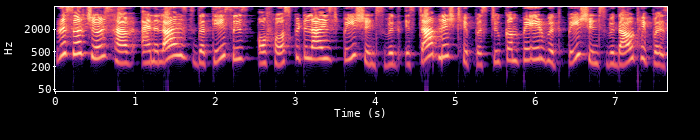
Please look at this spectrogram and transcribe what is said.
Researchers have analyzed the cases of hospitalized patients with established hippus to compare with patients without hippus.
